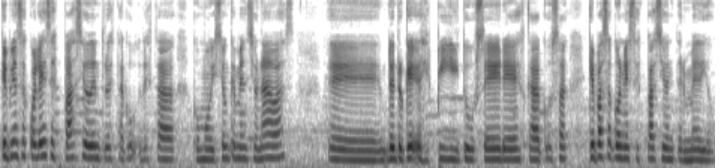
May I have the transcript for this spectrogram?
¿Qué piensas? ¿Cuál es ese espacio dentro de esta, de esta como visión que mencionabas? Eh, dentro que es espíritu, seres, cada cosa. ¿Qué pasa con ese espacio intermedio?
